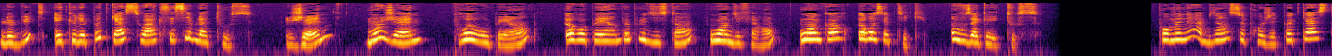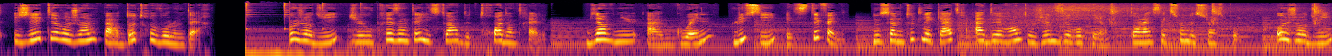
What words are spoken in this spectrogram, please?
Le but est que les podcasts soient accessibles à tous, jeunes, moins jeunes, pro-européens, européens un peu plus distants ou indifférents, ou encore eurosceptiques. On vous accueille tous. Pour mener à bien ce projet de podcast, j'ai été rejointe par d'autres volontaires. Aujourd'hui, je vais vous présenter l'histoire de trois d'entre elles. Bienvenue à Gwen, Lucie et Stéphanie. Nous sommes toutes les quatre adhérentes aux Jeunes Européens dans la section de Sciences Po. Aujourd'hui,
